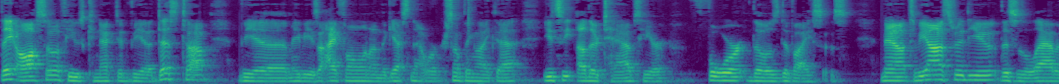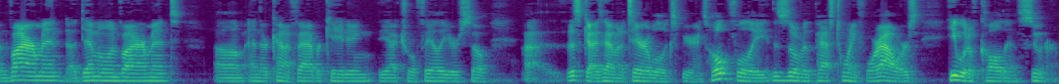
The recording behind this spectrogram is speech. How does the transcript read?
They also, if he was connected via desktop, via maybe his iPhone on the guest network or something like that, you'd see other tabs here for those devices. Now, to be honest with you, this is a lab environment, a demo environment, um, and they're kind of fabricating the actual failures. So uh, this guy's having a terrible experience. Hopefully, this is over the past 24 hours, he would have called in sooner.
